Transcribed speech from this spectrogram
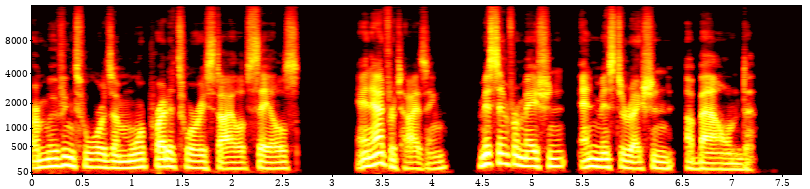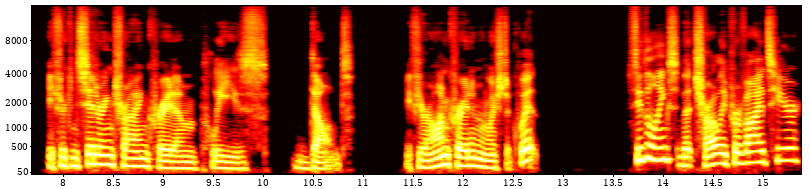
are moving towards a more predatory style of sales and advertising, misinformation and misdirection abound. If you're considering trying Kratom, please don't. If you're on Kratom and wish to quit, see the links that Charlie provides here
